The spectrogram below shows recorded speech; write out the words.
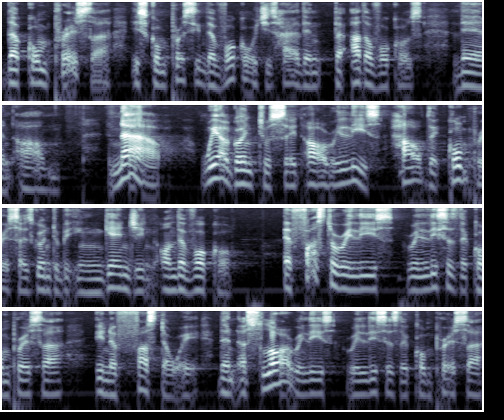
the compressor is compressing the vocal which is higher than the other vocals. Then um, now we are going to set our release how the compressor is going to be engaging on the vocal a faster release releases the compressor in a faster way. Then a slower release releases the compressor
